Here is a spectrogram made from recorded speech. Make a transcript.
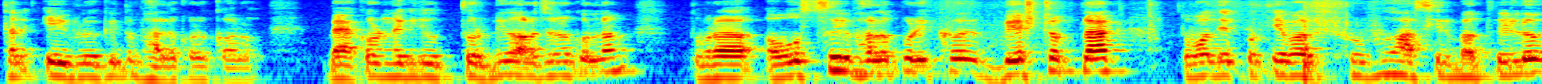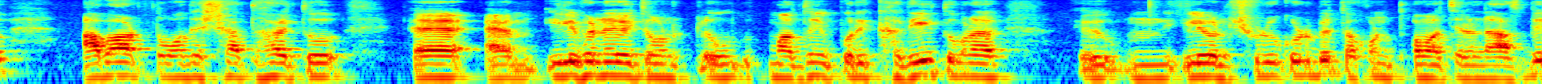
তাহলে এইগুলো কিন্তু ভালো করে করো। ব্যাকরণে কিছু উত্তর নিয়ে আলোচনা করলাম, তোমরা অবশ্যই ভালো পরীক্ষা হবে। বেস্ট অফ লাক তোমাদের প্রতি আবার শুভ আশীর্বাদ রইল। আবার তোমাদের সাথে হয়তো ইলেভেনে যখন মাধ্যমিক পরীক্ষা দিয়েই তোমরা ইলেভেন শুরু করবে, তখন আমার চ্যানেলে আসবে।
